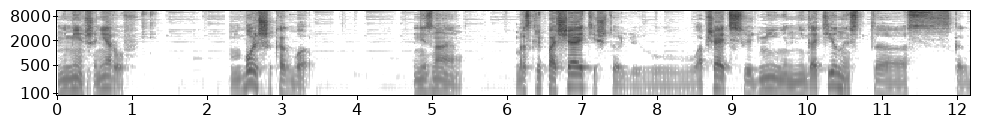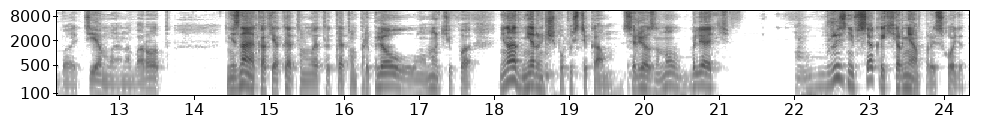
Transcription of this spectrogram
Не меньше нервов. Больше как бы... Не знаю раскрепощаетесь, что ли, общаетесь с людьми не негативность, э, как бы темы, а наоборот. Не знаю, как я к этому, это, к этому приплел, ну, типа, не надо нервничать по пустякам, серьезно, ну, блядь, в жизни всякая херня происходит.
